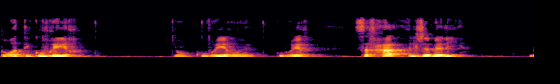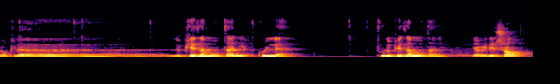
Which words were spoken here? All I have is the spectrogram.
tughatti couvrir, donc couvrir, ouais, couvrir. Safha al-jabali, donc le, le pied de la montagne, kullah, tout le pied de la montagne. Il y avait des champs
